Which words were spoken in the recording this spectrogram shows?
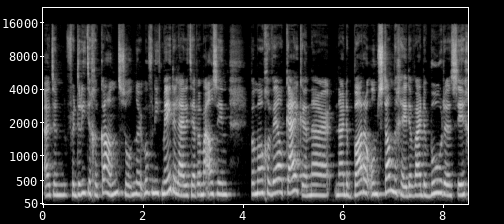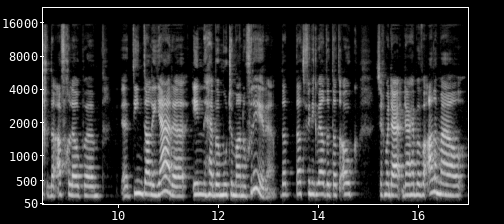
uit een verdrietige kant. We hoeven niet medelijden te hebben, maar als in we mogen wel kijken naar, naar de barre omstandigheden waar de boeren zich de afgelopen tientallen jaren in hebben moeten manoeuvreren. Dat, dat vind ik wel dat dat ook, zeg maar, daar, daar hebben we allemaal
